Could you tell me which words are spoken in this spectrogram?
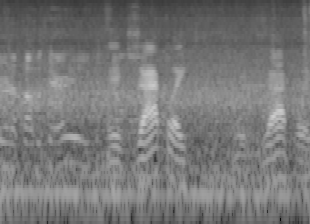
you're in a public area, you can film all you want. exactly, exactly.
